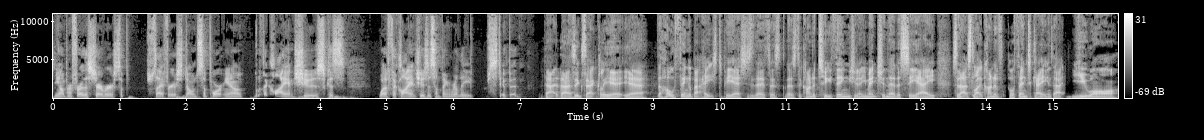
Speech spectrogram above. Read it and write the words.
you know prefer the server ciphers. Don't support you know what the client choose because what if the client chooses something really stupid? That that's exactly it. Yeah, the whole thing about HTTPS is there's, there's there's the kind of two things. You know, you mentioned there the CA, so that's like kind of authenticating that you are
